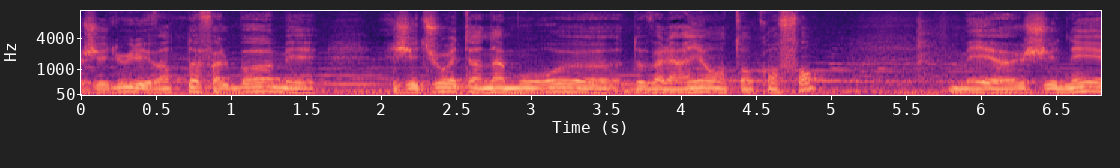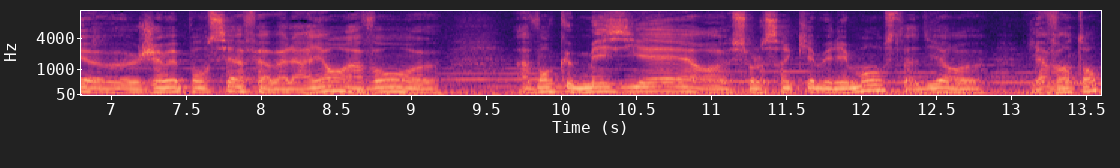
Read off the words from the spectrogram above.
J'ai lu les 29 albums et j'ai toujours été un amoureux de Valérian en tant qu'enfant. Mais euh, je n'ai euh, jamais pensé à faire Valérian avant, euh, avant que Mézières, sur le cinquième élément, c'est-à-dire il y a 20 ans,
